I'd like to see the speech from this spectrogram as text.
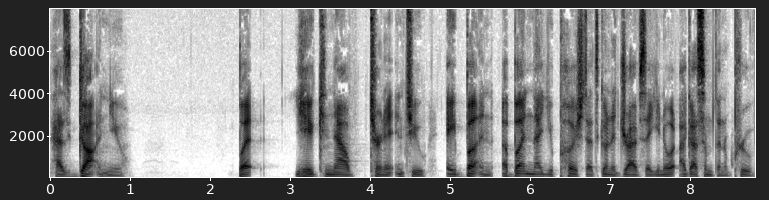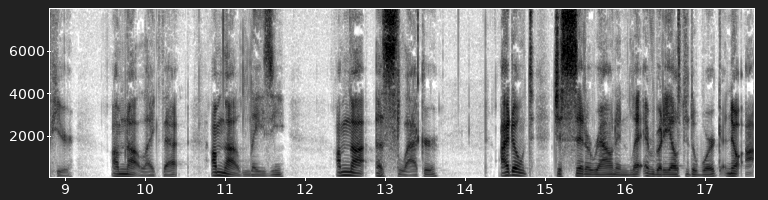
has gotten you, but you can now turn it into a button, a button that you push that's going to drive. Say, you know what? I got something to prove here. I'm not like that. I'm not lazy. I'm not a slacker. I don't just sit around and let everybody else do the work. No, I,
